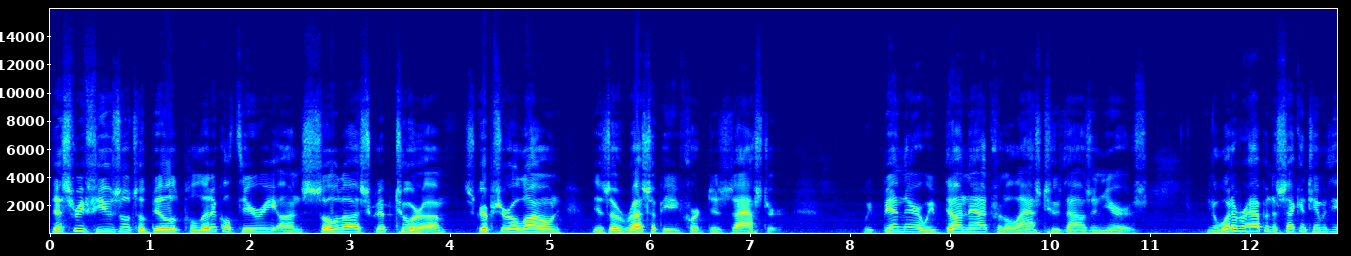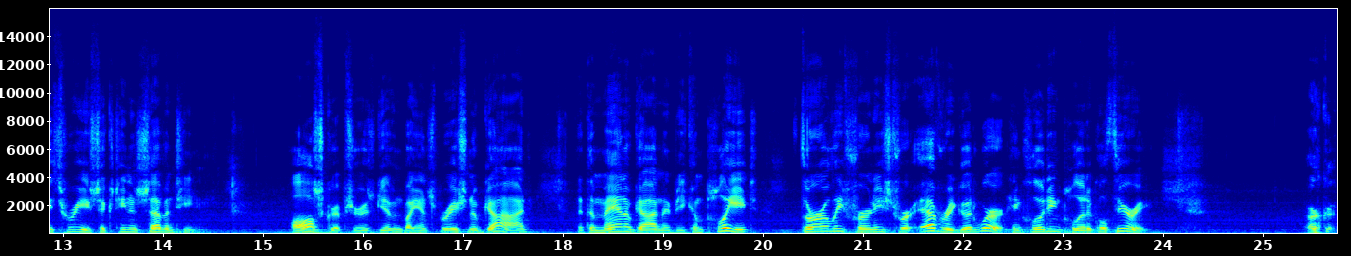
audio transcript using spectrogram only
This refusal to build political theory on sola scriptura, scripture alone, is a recipe for disaster. We've been there, we've done that for the last 2,000 years. You know, whatever happened to 2 Timothy 3 16 and 17? All scripture is given by inspiration of God, that the man of God may be complete, thoroughly furnished for every good work, including political theory. Or,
